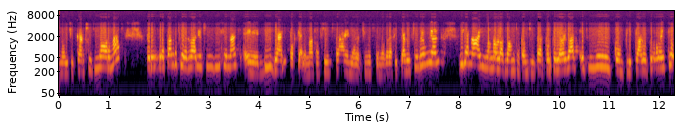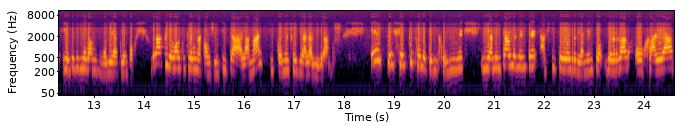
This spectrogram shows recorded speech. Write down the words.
modificar sus normas, pero tratándose de radios indígenas, eh, digan, porque además así está en la versión estenográfica de su reunión, digan, ay, no, no las vamos a consultar, porque la verdad es muy complicado todo esto y entonces no vamos a salir a tiempo. Rápido vamos a hacer una consultita a la mar y con eso ya la libramos. Este, este fue lo que dijo el INE y lamentablemente así quedó el reglamento. De verdad, ojalá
